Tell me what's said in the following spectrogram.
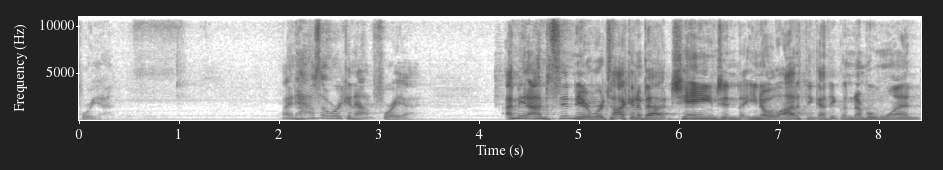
for you? Right? How's that working out for you? I mean, I'm sitting here, we're talking about change, and you know, a lot of things. I think the number one,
